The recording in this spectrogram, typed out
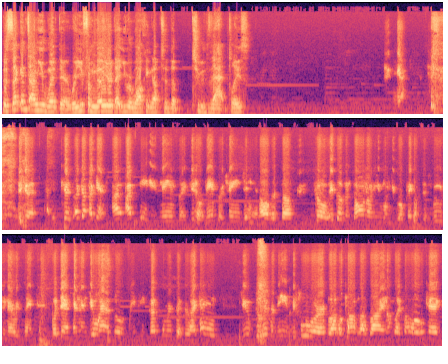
the second time you went there, were you familiar that you were walking up to the to that place? Yeah. because, I got, again, I, I've seen these names, like, you know, names are changing and all this stuff. So it doesn't dawn on you when you go pick up this food and everything. But then, and then you'll have those repeat customers that be like, hey, you've delivered these before, blah, blah, blah, blah, blah. And I'm like, oh, okay.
